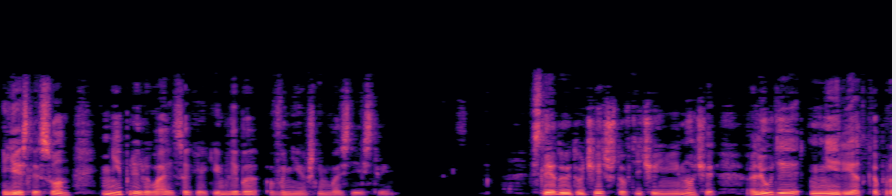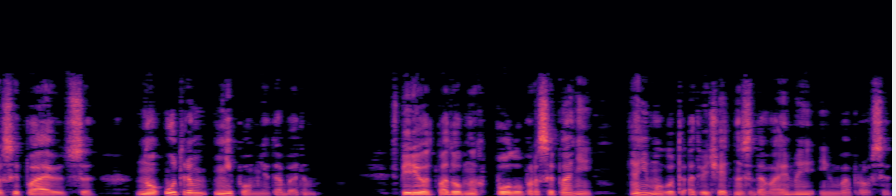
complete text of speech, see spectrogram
если сон не прерывается каким-либо внешним воздействием. Следует учесть, что в течение ночи люди нередко просыпаются, но утром не помнят об этом. В период подобных полупросыпаний они могут отвечать на задаваемые им вопросы.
